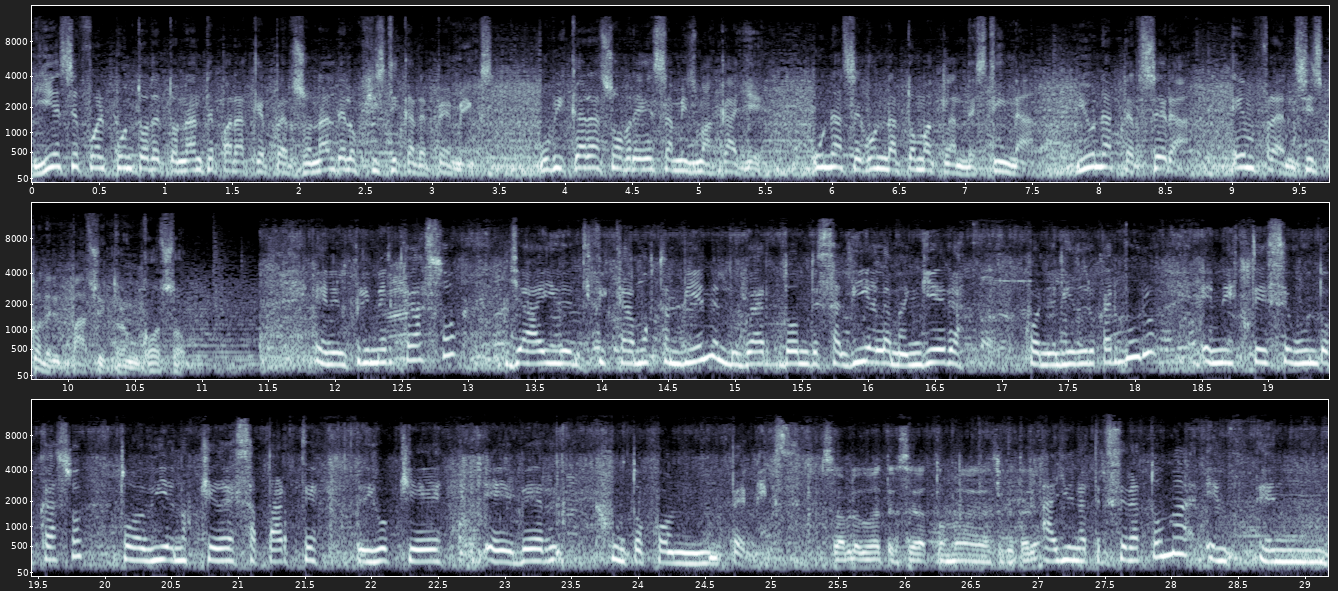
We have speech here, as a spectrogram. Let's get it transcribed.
Y ese fue el punto detonante para que personal de logística de Pemex ubicara sobre esa misma calle una segunda toma clandestina y una tercera en Francisco del Paso y Troncoso. En el primer caso ya identificamos también el lugar donde salía la manguera con el hidrocarburo. En este segundo caso todavía nos queda esa parte, digo que eh, ver junto con Pemex. ¿Se habla de una tercera toma, secretaria? Hay una tercera toma en, en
